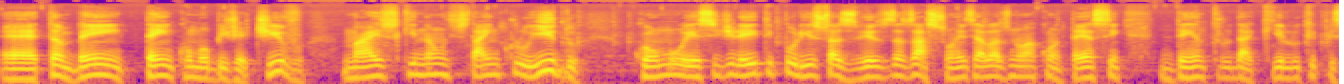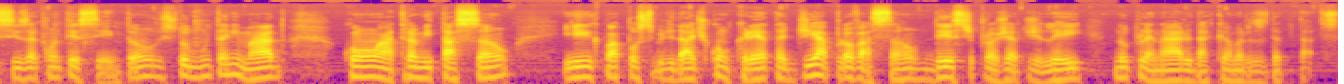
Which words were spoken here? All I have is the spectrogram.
é, também tem como objetivo, mas que não está incluído como esse direito e por isso às vezes as ações elas não acontecem dentro daquilo que precisa acontecer. Então eu estou muito animado com a tramitação e com a possibilidade concreta de aprovação deste projeto de lei no plenário da Câmara dos Deputados.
